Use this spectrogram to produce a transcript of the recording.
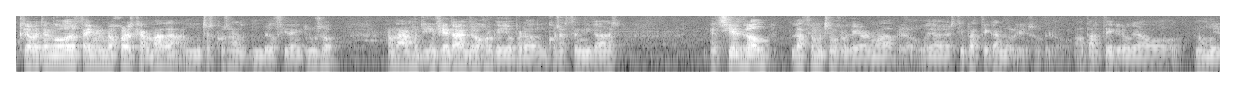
creo que tengo dos timings mejores que Armada, en muchas cosas, en velocidad incluso anda infinitamente mejor que yo, pero en cosas técnicas... El Shield Drop lo hace mucho mejor que yo Armada, pero voy a, estoy practicándolo y eso, pero aparte creo que hago muy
